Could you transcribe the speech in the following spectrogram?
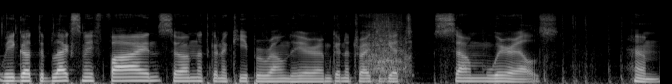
We got the blacksmith fine, so I'm not gonna keep around here. I'm gonna try to get somewhere else. Hmm.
